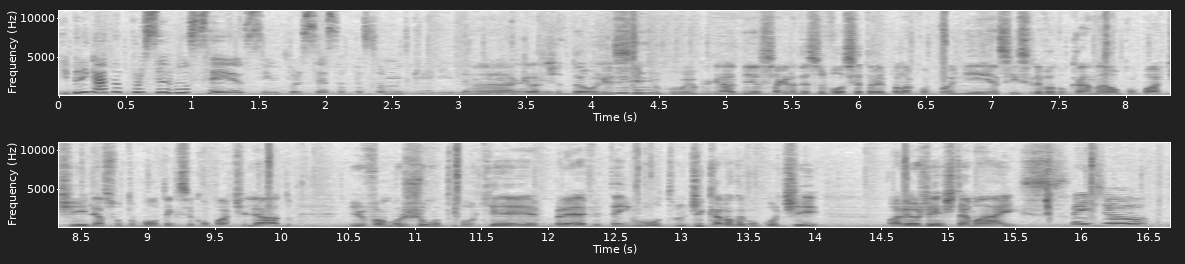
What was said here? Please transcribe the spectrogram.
e obrigada por ser você, assim, por ser essa pessoa muito querida. Ah, Obrigada mesmo. gratidão, recíproco. Eu que agradeço. Agradeço você também pela companhia. Se inscreva no canal, compartilhe. Assunto bom tem que ser compartilhado. E vamos junto, porque breve tem outro de carona com Coti. Valeu, gente. Até mais. Beijo!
